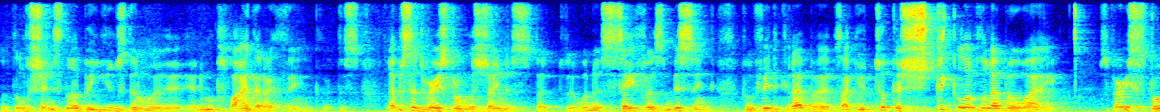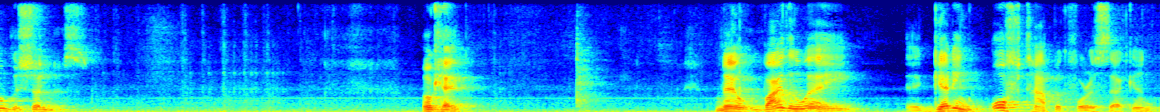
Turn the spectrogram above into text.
So the Lashonis the Rebbe used them, it implied that I think. That this, Rebbe said very strong Lashonis, that when a Sefer is missing from Fidik Rebbe, it's like you took a shtickle of the Rebbe away. It's very strong Lashonis. Okay. Now, by the way, uh, getting off topic for a second.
